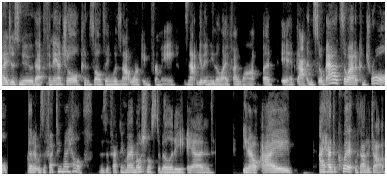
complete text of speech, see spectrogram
I just knew that financial consulting was not working for me. It's not giving me the life I want, but it had gotten so bad, so out of control that it was affecting my health. It was affecting my emotional stability. And, you know, I I had to quit without a job.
